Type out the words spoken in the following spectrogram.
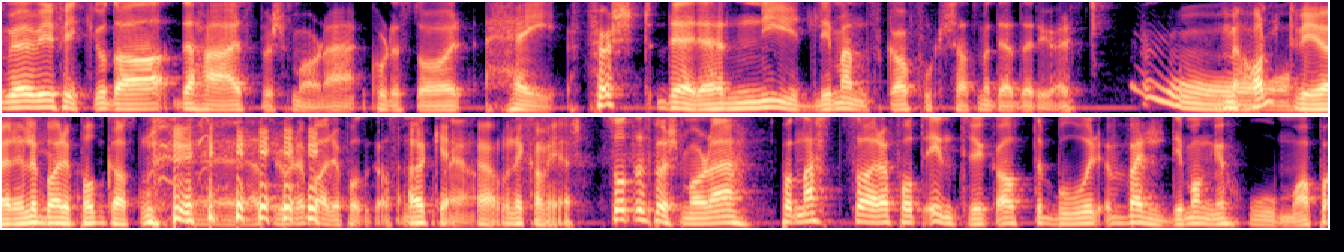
Vi fikk jo da det her spørsmålet hvor det står Hei. Først, dere nydelige mennesker, fortsett med det dere gjør. Med alt vi gjør, eller bare podkasten? Jeg tror det er bare podkasten. ok, ja, men det kan vi gjøre. Så til spørsmålet. På nett så har jeg fått inntrykk at det bor veldig mange homoer på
